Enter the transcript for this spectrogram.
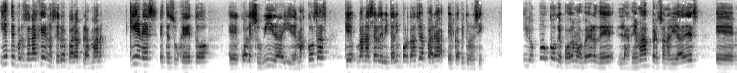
y este personaje nos sirve para plasmar quién es este sujeto, eh, cuál es su vida y demás cosas que van a ser de vital importancia para el capítulo en sí. Y lo poco que podemos ver de las demás personalidades eh,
